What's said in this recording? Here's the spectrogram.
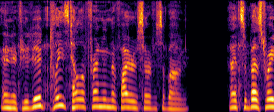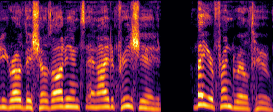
And if you did, please tell a friend in the fire service about it. That's the best way to grow this show's audience, and I'd appreciate it. I bet your friend will too.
